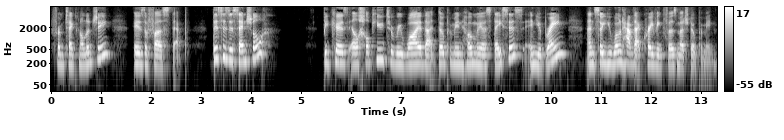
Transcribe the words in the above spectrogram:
from technology is the first step. This is essential because it'll help you to rewire that dopamine homeostasis in your brain. And so you won't have that craving for as much dopamine.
